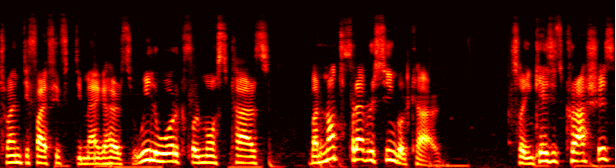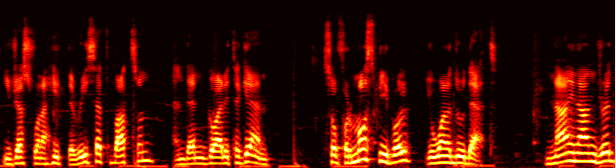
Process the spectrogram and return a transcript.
2550 megahertz will work for most cards, but not for every single card. So in case it crashes, you just want to hit the reset button and then go at it again. So for most people, you want to do that. 900,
